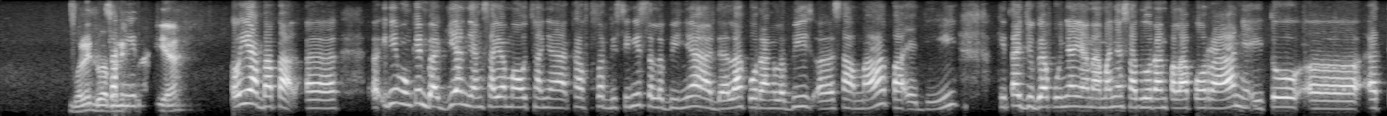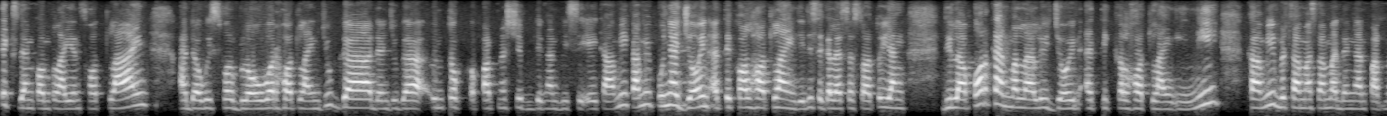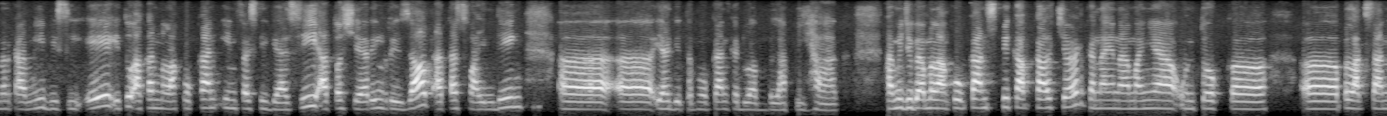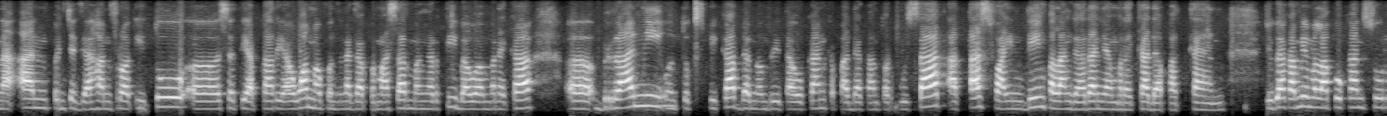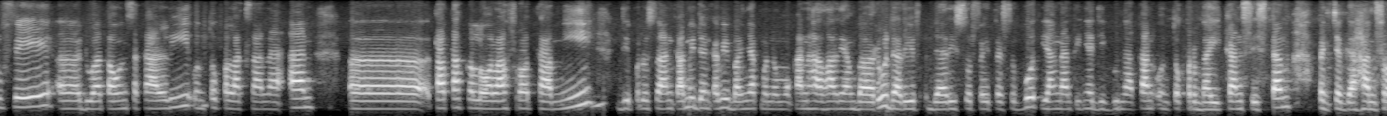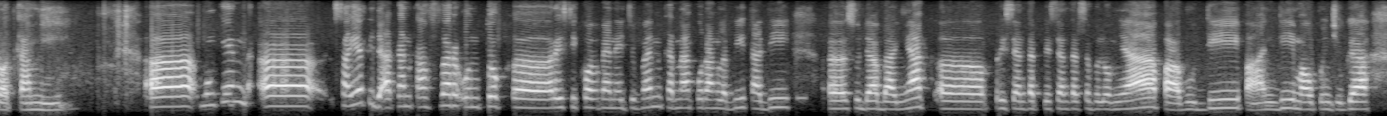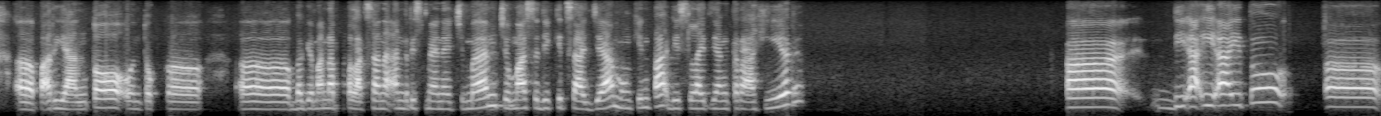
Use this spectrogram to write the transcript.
Boleh dua menit lagi ya? Oh ya Bapak, uh, ini mungkin bagian yang saya mau tanya cover di sini selebihnya adalah kurang lebih uh, sama Pak Edi. Kita juga punya yang namanya saluran pelaporan yaitu uh, ethics dan compliance hotline, ada whistleblower hotline juga dan juga untuk partnership dengan BCA kami, kami punya joint ethical hotline. Jadi segala sesuatu yang dilaporkan melalui joint ethical hotline ini, kami bersama-sama dengan partner kami BCA itu akan melakukan investigasi atau sharing result atas finding uh, uh, yang ditemukan kedua belah pihak. Kami juga melakukan speak up culture karena yang namanya untuk uh, uh, pelaksanaan pencegahan fraud itu uh, setiap karyawan maupun tenaga pemasar mengerti bahwa mereka uh, berani untuk speak up dan memberitahukan kepada kantor pusat atas finding pelanggaran yang mereka dapatkan. Juga kami melakukan survei uh, dua tahun sekali untuk pelaksanaan tata kelola fraud kami di perusahaan kami dan kami banyak menemukan hal-hal yang baru dari dari survei tersebut yang nantinya digunakan untuk perbaikan sistem pencegahan fraud kami. Uh, mungkin uh, saya tidak akan cover untuk uh, risiko manajemen karena kurang lebih tadi uh, sudah banyak presenter-presenter uh, sebelumnya Pak Budi, Pak Andi maupun juga uh, Pak Rianto untuk uh, uh, bagaimana pelaksanaan risk management. Cuma sedikit saja mungkin Pak di slide yang terakhir. Uh, di AIA itu uh,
